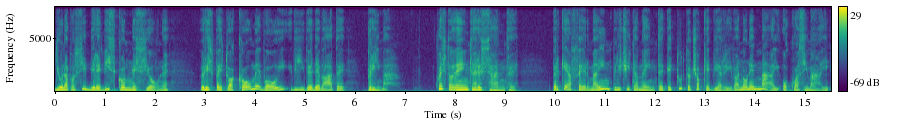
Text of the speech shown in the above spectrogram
di una possibile disconnessione rispetto a come voi vi vedevate prima. Questo è interessante perché afferma implicitamente che tutto ciò che vi arriva non è mai o quasi mai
